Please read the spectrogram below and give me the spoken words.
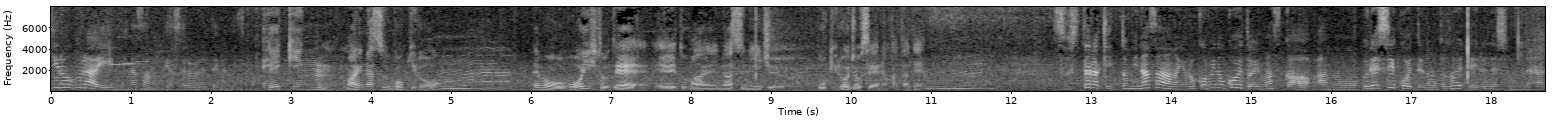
キロぐらい皆さん痩せられてるんですか？平均マイナス5キロ？でも多い人で、えー、とマイナス25キロ女性の方で、そしたらきっと皆さん喜びの声といいますかあの嬉しい声っていうのも届いているでしょうね。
